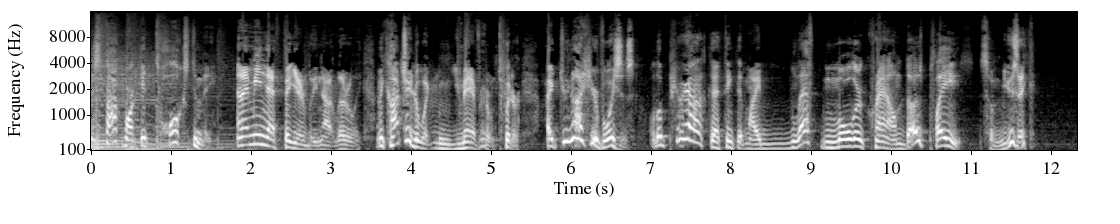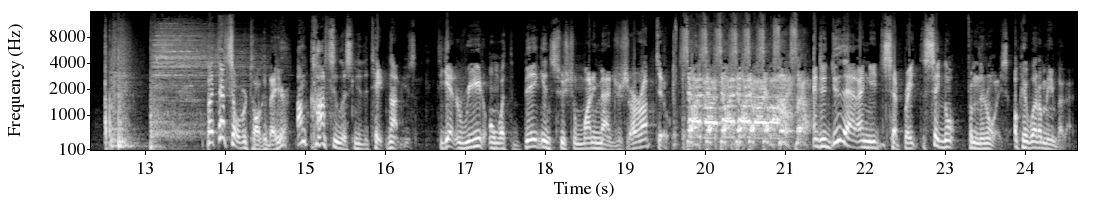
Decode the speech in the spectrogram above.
The stock market talks to me. And I mean that figuratively, not literally. I mean, contrary to what you may have read on Twitter, I do not hear voices. Although periodically I think that my left molar crown does play some music. But that's what we're talking about here. I'm constantly listening to the tape, not music, to get a read on what the big institutional money managers are up to. And to do that, I need to separate the signal from the noise. Okay, what do I mean by that?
